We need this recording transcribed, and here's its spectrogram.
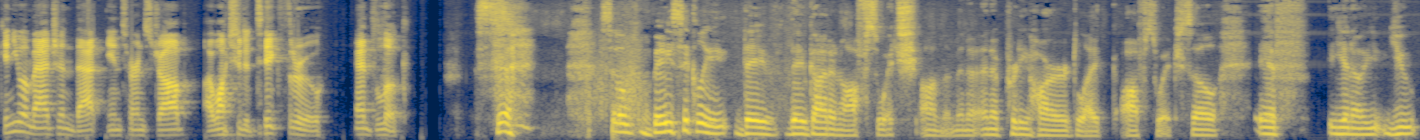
Can you imagine that intern's job? I want you to dig through and look. So basically, they've they've got an off switch on them, and a, and a pretty hard like off switch. So if you know you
